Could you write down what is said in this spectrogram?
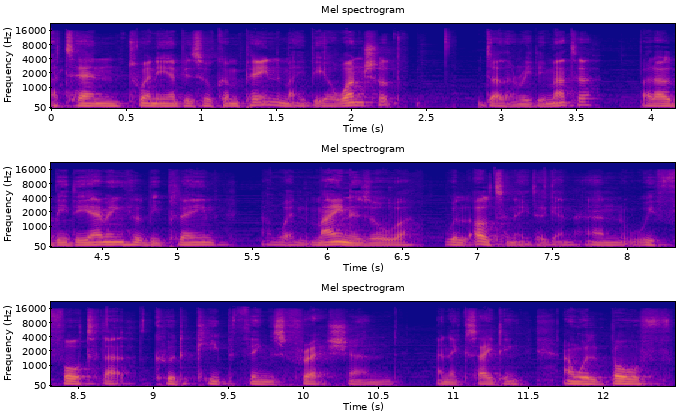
a 10, 20 episode campaign, it might be a one shot, doesn't really matter. But I'll be DMing, he'll be playing. And when mine is over, we'll alternate again. And we thought that could keep things fresh and, and exciting. And we'll both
